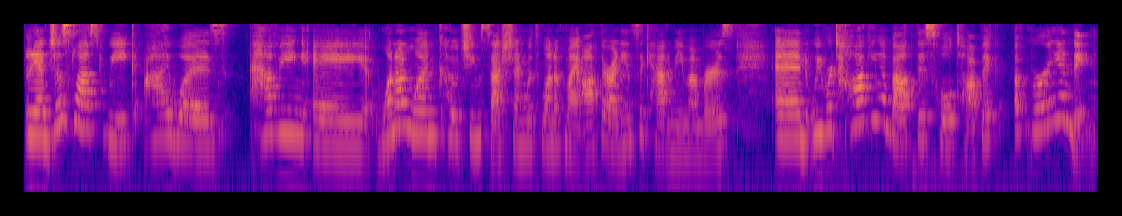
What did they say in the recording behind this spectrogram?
And just last week, I was having a one on one coaching session with one of my Author Audience Academy members, and we were talking about this whole topic of branding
